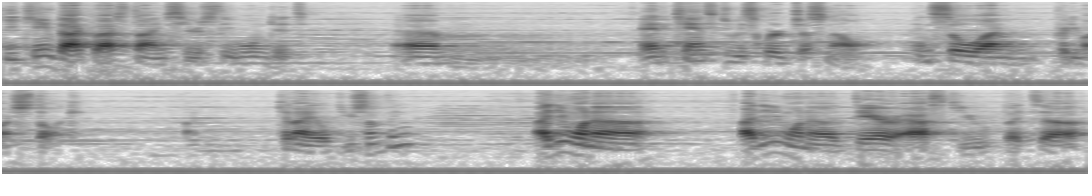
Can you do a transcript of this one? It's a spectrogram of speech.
he came back last time seriously wounded. Um, and can't do his work just now. And so I'm pretty much stuck. Can I do something? I didn't want to. I didn't want to dare ask you, but uh,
